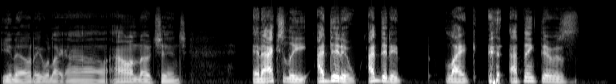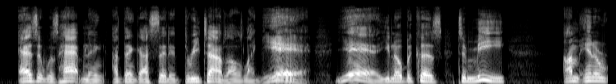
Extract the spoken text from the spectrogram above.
You know, they were like, oh, I don't know, Chinch. And actually, I did it. I did it like, I think there was, as it was happening, I think I said it three times. I was like, yeah, yeah, you know, because to me, I'm in a,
